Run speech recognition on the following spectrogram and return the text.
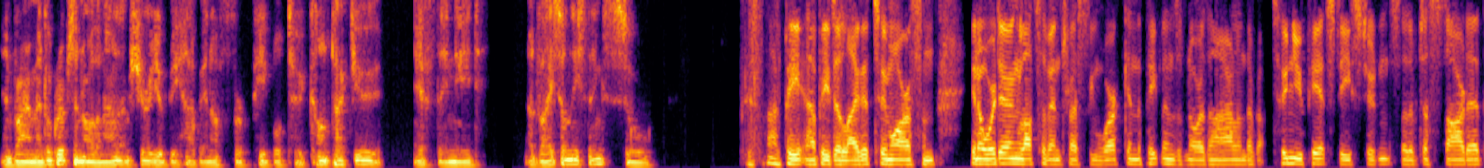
environmental groups in Northern Ireland, I'm sure you'd be happy enough for people to contact you if they need advice on these things. So I'd be I'd be delighted to, Maurice. And you know, we're doing lots of interesting work in the peatlands of Northern Ireland. I've got two new PhD students that have just started,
